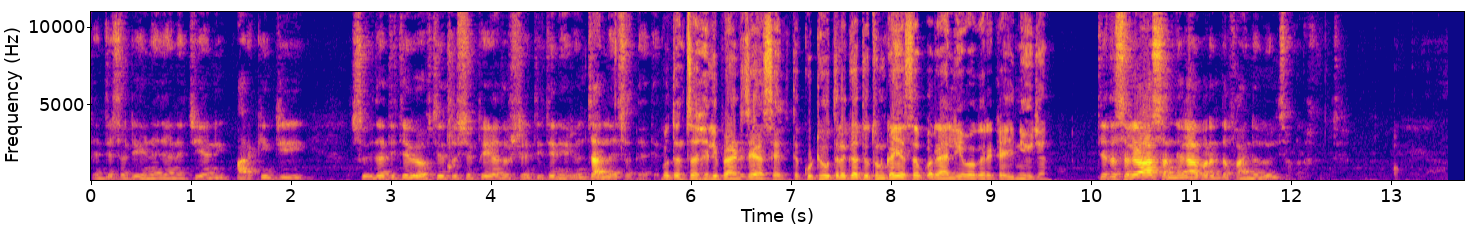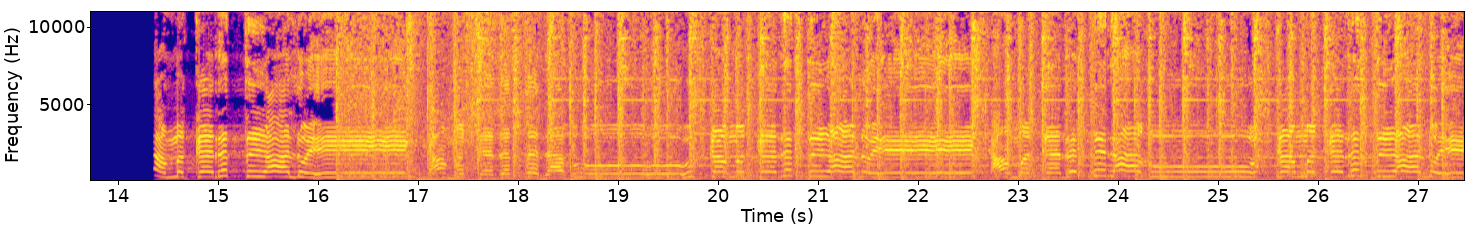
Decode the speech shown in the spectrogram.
त्यांच्यासाठी येण्या जाण्याची आणि पार्किंगची सुविधा तिथे व्यवस्थित होऊ शकते या दृष्टीने तिथे नियोजन चाललं आहे सध्या ते. व त्यांचं हेलिपॅड जे असेल ते कुठे उतरेल का तिथून काही असं रॅली वगैरे काही नियोजन? ते तर सगळं आज संध्याकाळपर्यंत फायनल होईल सगळं. काम करत आलोय काम करत राहू. काम करत आलोय. काम करत राहू. काम करत आलोय.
